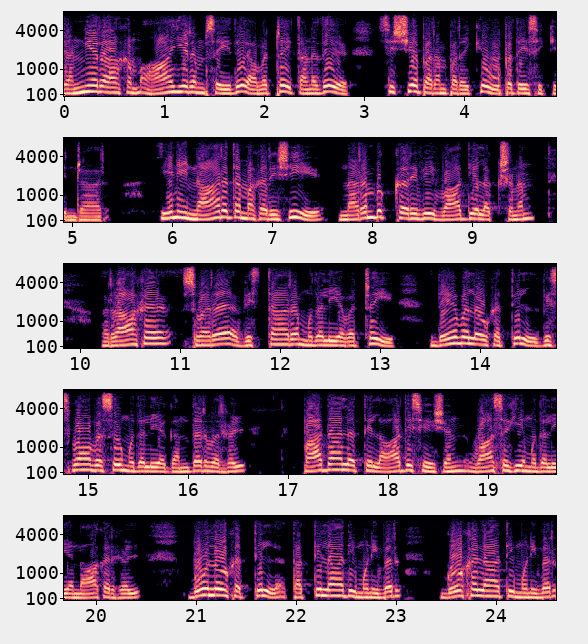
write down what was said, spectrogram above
ஜன்யராகம் ஆயிரம் செய்து அவற்றை தனது சிஷ்ய பரம்பரைக்கு உபதேசிக்கின்றார். இனி நாரத மகரிஷி நரம்புக்கருவி வாத்திய லட்சணம் ராக ஸ்வர விஸ்தாரம் முதலியவற்றை தேவலோகத்தில் விஸ்வாவசு முதலிய கந்தர்வர்கள் பாதாளத்தில் ஆதிசேஷன் வாசுகி முதலிய நாகர்கள் பூலோகத்தில் தத்திலாதி முனிவர் கோகலாதி முனிவர்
